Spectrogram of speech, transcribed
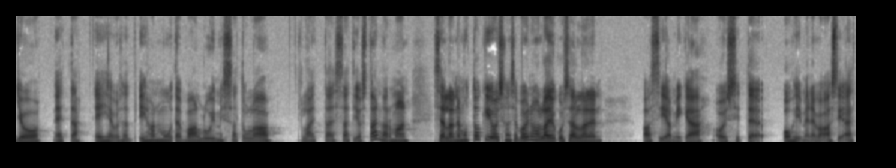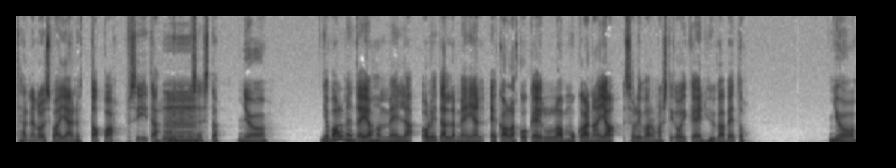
Joo, että ei hevoset ihan muuten vaan luimissa tulaa laittaessa, että jostain varmaan sellainen, mutta toki olisihan se voinut olla joku sellainen asia, mikä olisi sitten ohimenevä asia, että hänellä olisi vain jäänyt tapa siitä mm. luimimisesta. Joo. Ja valmentajahan meillä oli tällä meidän ekalla kokeilulla mukana ja se oli varmasti oikein hyvä veto. Joo,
